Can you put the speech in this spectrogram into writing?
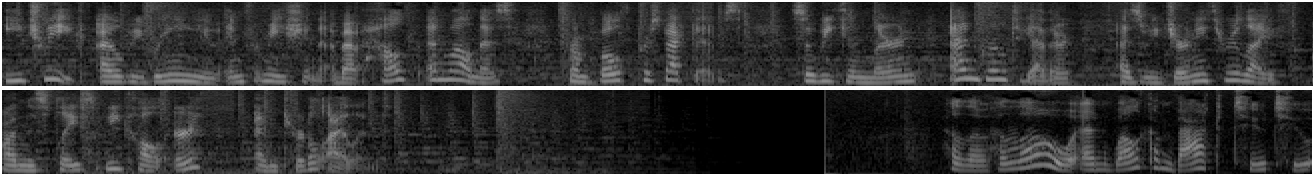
Each week, I will be bringing you information about health and wellness from both perspectives so we can learn and grow together as we journey through life on this place we call Earth and Turtle Island. Hello, hello, and welcome back to Two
